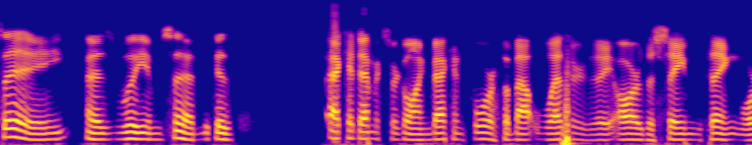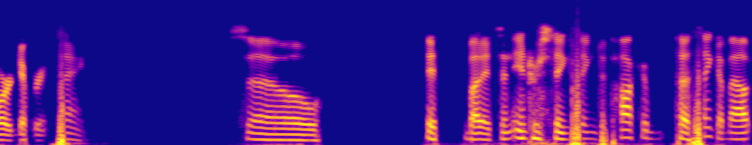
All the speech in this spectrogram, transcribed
say, as William said, because academics are going back and forth about whether they are the same thing or different things. So it's, but it's an interesting thing to talk to think about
